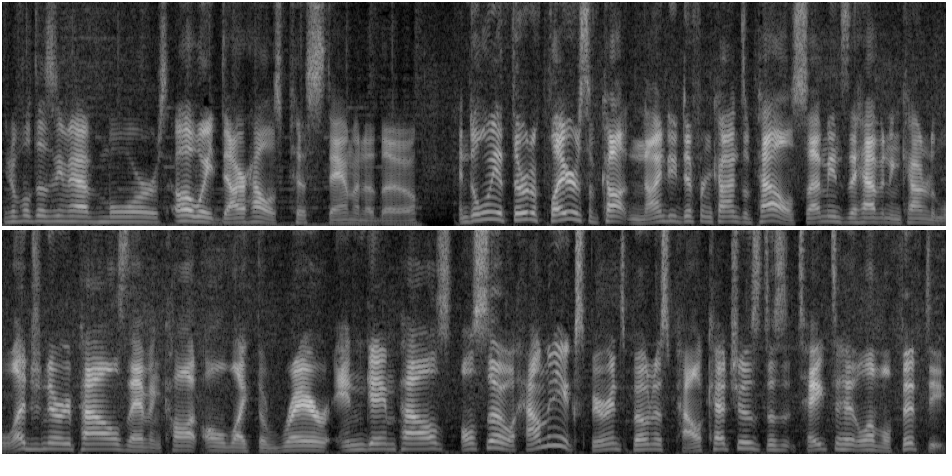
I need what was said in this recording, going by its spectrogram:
Univolt doesn't even have more... Oh, wait, Dire Howl is pissed stamina, though. And only a third of players have caught 90 different kinds of pals, so that means they haven't encountered the legendary pals, they haven't caught all like the rare in-game pals. Also, how many experience bonus pal catches does it take to hit level 50?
